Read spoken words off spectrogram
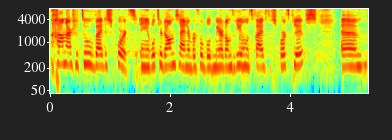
ga naar ze toe bij de sport. In Rotterdam zijn er bijvoorbeeld meer dan 350 sportclubs. Um,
